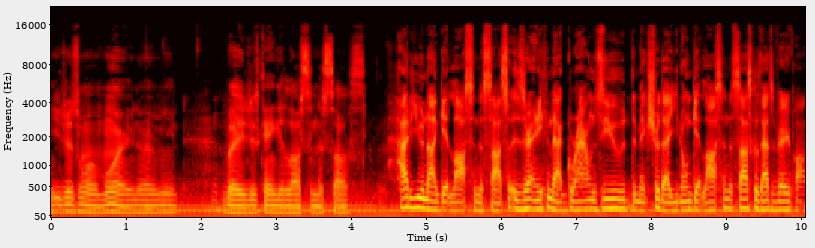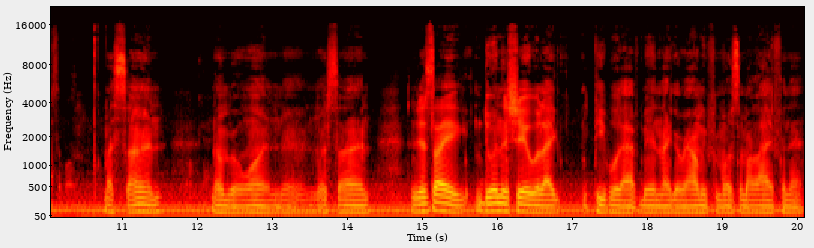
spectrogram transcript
You just want more, you know what I mean? Mm-hmm. But you just can't get lost in the sauce. How do you not get lost in the sauce? So, is there anything that grounds you to make sure that you don't get lost in the sauce? Because that's very possible. My son, okay. number one, man. My son, just like doing this shit with like people that have been like around me for most of my life and that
